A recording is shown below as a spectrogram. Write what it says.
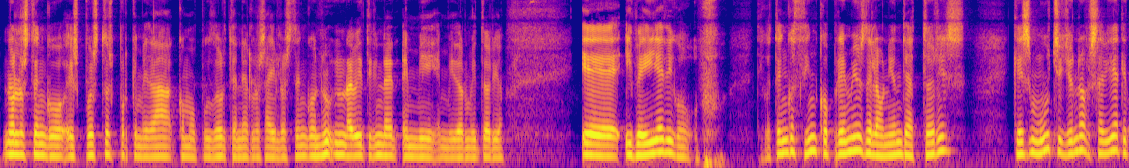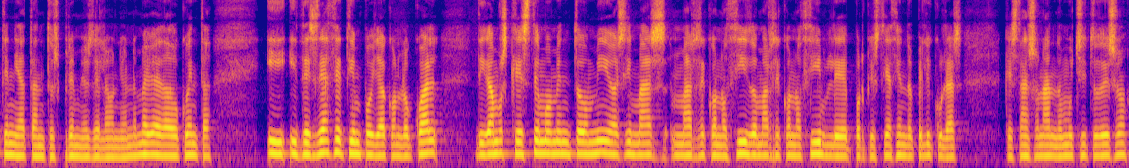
no los tengo expuestos porque me da como pudor tenerlos ahí, los tengo en una vitrina en mi, en mi dormitorio. Eh, y veía, digo, digo, tengo cinco premios de la Unión de Actores, que es mucho. Yo no sabía que tenía tantos premios de la Unión, no me había dado cuenta y, desde hace tiempo ya, con lo cual, digamos que este momento mío así más, más reconocido, más reconocible, porque estoy haciendo películas que están sonando mucho y todo eso,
